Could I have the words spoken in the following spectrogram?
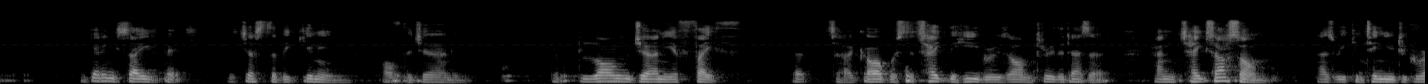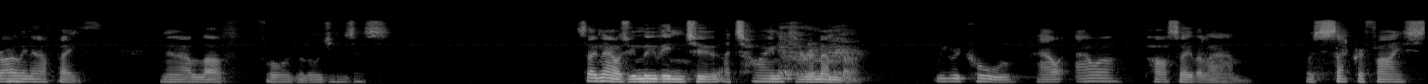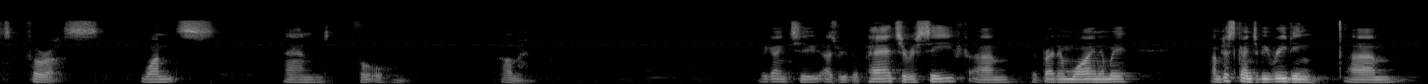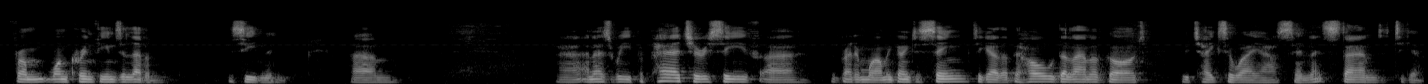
The getting saved bit is just the beginning of the journey, the long journey of faith that uh, God was to take the Hebrews on through the desert and takes us on as we continue to grow in our faith and in our love for the Lord Jesus. So now, as we move into a time to remember, we recall how our Passover lamb was sacrificed for us once and for all. Amen. We're going to, as we prepare to receive um, the bread and wine, and we I'm just going to be reading um, from 1 Corinthians 11 this evening. Um, uh, and as we prepare to receive uh, the bread and wine, we're going to sing together, Behold the Lamb of God who takes away our sin. Let's stand together.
